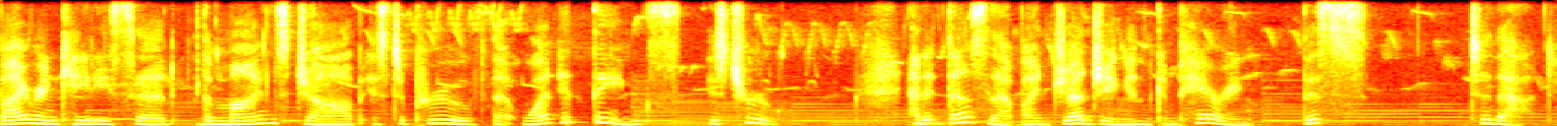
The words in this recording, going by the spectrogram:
Byron Katie said, The mind's job is to prove that what it thinks is true. And it does that by judging and comparing this to that.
